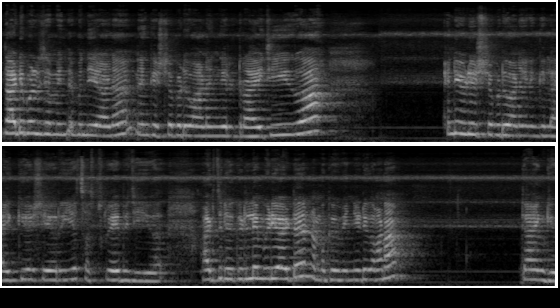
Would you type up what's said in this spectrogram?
അടിപൊളി ചെമ്മീൻ ചമ്മന്തിയാണ്. നിങ്ങൾക്ക് ഇഷ്ടപ്പെടുവാണെങ്കിൽ ട്രൈ ചെയ്യുക. എന്റെ വീഡിയോ ഇഷ്ടപ്പെടുവാണെങ്കിൽ ലൈക്ക് ചെയ്യുക ഷെയർ ചെയ്യുക സബ്സ്ക്രൈബ് ചെയ്യുക. അടുത്തൊരു കിടിലൻ വീഡിയോ ആയിട്ട് നമുക്ക് പിന്നീട് കാണാം. താങ്ക്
